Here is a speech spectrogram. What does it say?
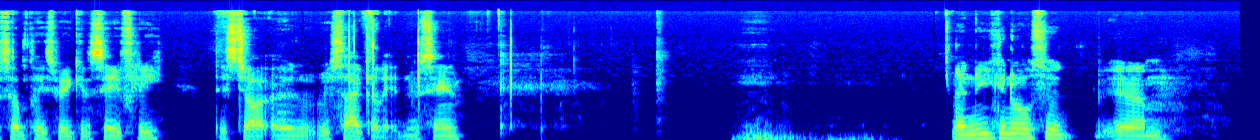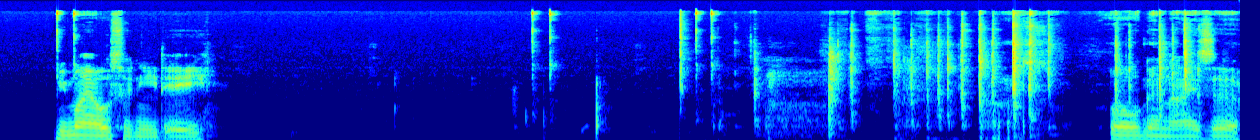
some place where you can safely discharge uh, recycle it you know i'm saying and you can also um you might also need a organizer.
